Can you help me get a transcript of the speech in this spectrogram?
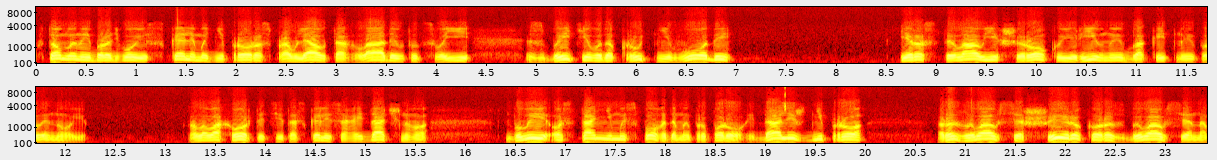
Втомлений боротьбою з скелями Дніпро розправляв та гладив тут свої збиті водокрутні води і розстилав їх широкою рівною блакитною пеленою. Голова Хортиці та скелі Сагайдачного були останніми спогадами про пороги. Далі ж Дніпро розливався широко, розбивався на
